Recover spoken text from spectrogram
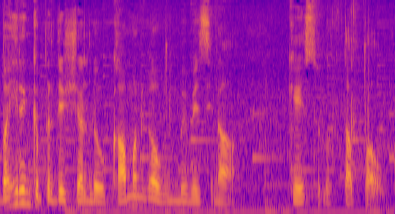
బహిరంగ ప్రదేశాల్లో కామన్గా ఉమ్మివేసిన కేసులు తప్పవు.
